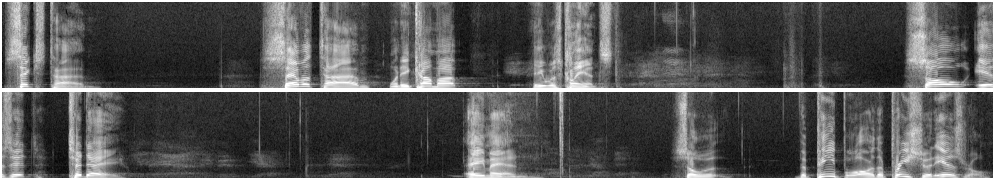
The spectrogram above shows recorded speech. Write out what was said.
sixth time. Seventh time, when he come up, he was cleansed. So is it today. Amen. So the people or the priesthood, Israel,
